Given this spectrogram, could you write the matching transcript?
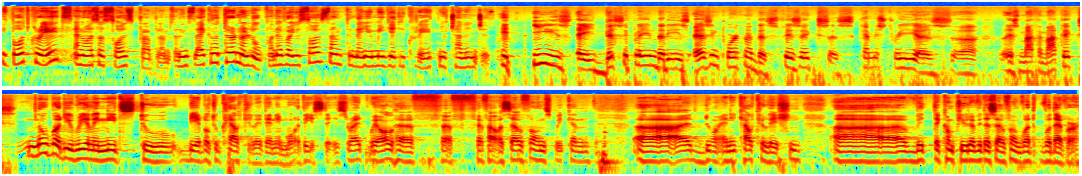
it both creates and also solves problems. And it's like an eternal loop. Whenever you solve something, then you immediately create new challenges. It is a discipline that is as important as physics, as chemistry, as, uh, as mathematics. Nobody really needs to be able to calculate anymore these days, right? We all have, have, have our cell phones. We can uh, do any calculation uh, with the computer, with the cell phone, what, whatever.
